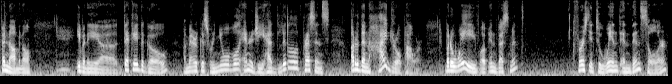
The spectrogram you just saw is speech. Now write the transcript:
phenomenal. Even a uh, decade ago, America's renewable energy had little presence other than hydropower, but a wave of investment, first into wind and then solar,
